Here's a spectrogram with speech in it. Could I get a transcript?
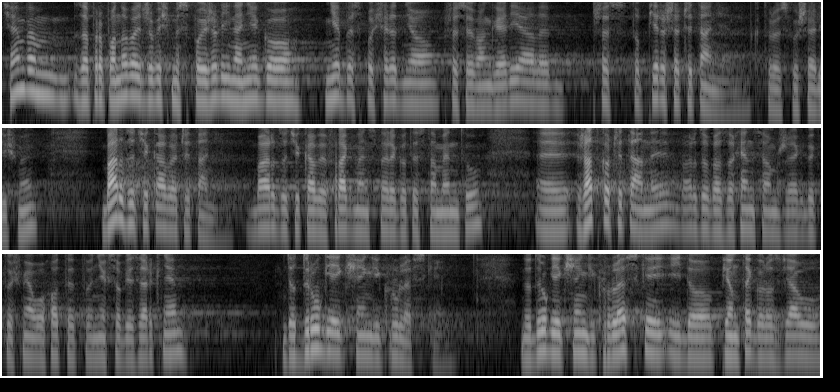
chciałem Wam zaproponować, żebyśmy spojrzeli na niego nie bezpośrednio przez Ewangelię, ale przez to pierwsze czytanie, które słyszeliśmy. Bardzo ciekawe czytanie, bardzo ciekawy fragment Starego Testamentu, e, rzadko czytany. Bardzo Was zachęcam, że jakby ktoś miał ochotę, to niech sobie zerknie do drugiej Księgi Królewskiej. Do drugiej Księgi Królewskiej i do piątego rozdziału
